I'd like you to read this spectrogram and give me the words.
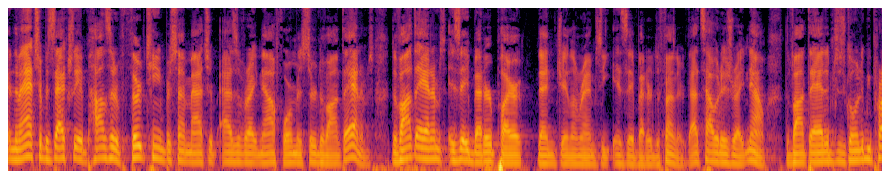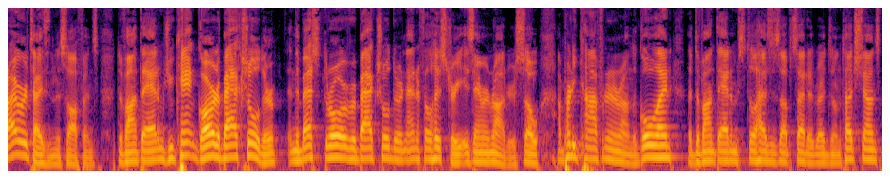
And the matchup is actually a positive 13% matchup as of right now for Mr. Davante Adams. Davante Adams is a better player than Jalen Ramsey is a better defender. That's how it is right now. Davante Adams is going to be prioritizing this offense. Davante Adams, you can't guard a back shoulder, and the best of a back shoulder in NFL history is Aaron Rodgers. So I'm pretty confident around the goal line that Davante Adams still has his upside at red zone touchdowns.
